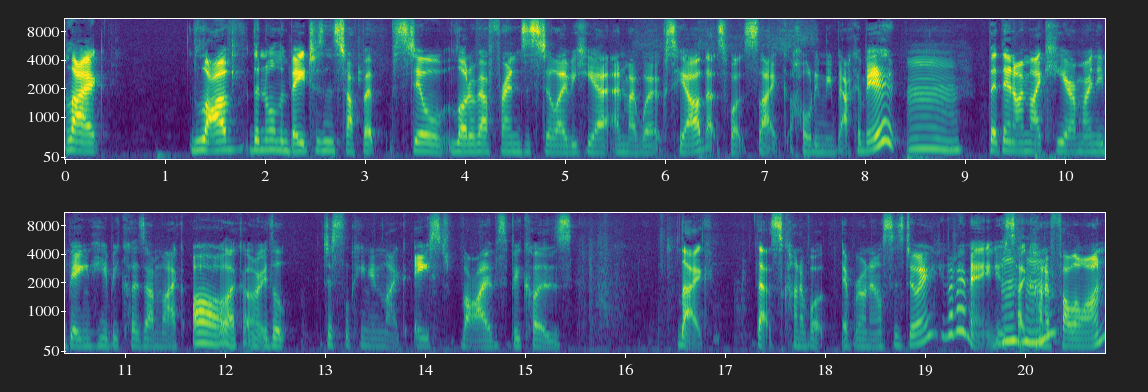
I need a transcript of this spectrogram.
like, love the northern beaches and stuff, but still, a lot of our friends are still over here and my work's here. That's what's like holding me back a bit. Mm. But then I'm like, here, I'm only being here because I'm like, oh, like, I'm just looking in like east vibes because like that's kind of what everyone else is doing. You know what I mean? You just like kind of follow on.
